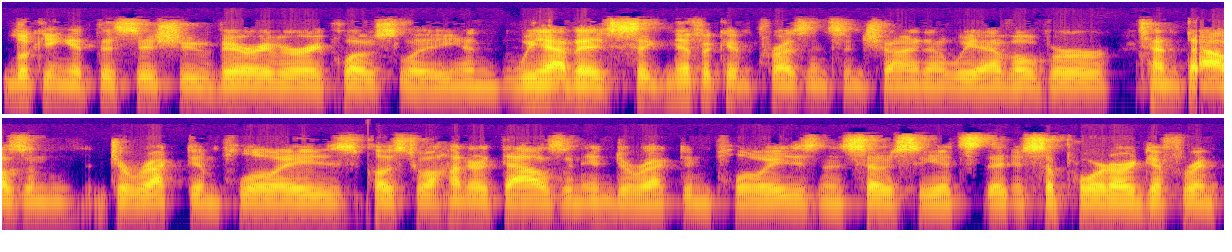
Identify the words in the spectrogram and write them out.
looking at this issue very, very closely. And we have a significant presence in China. We have over 10,000 direct employees, close to 100,000 indirect employees and associates that support our different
